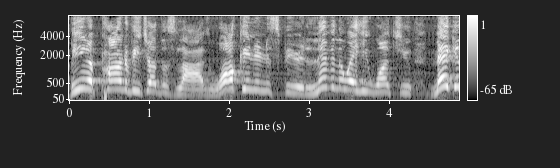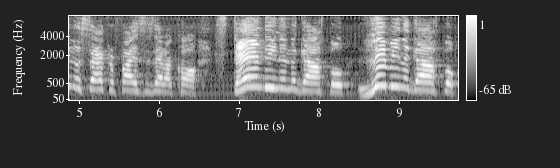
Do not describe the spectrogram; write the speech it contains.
being a part of each other's lives, walking in the Spirit, living the way He wants you, making the sacrifices that are called, standing in the gospel, living the gospel,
